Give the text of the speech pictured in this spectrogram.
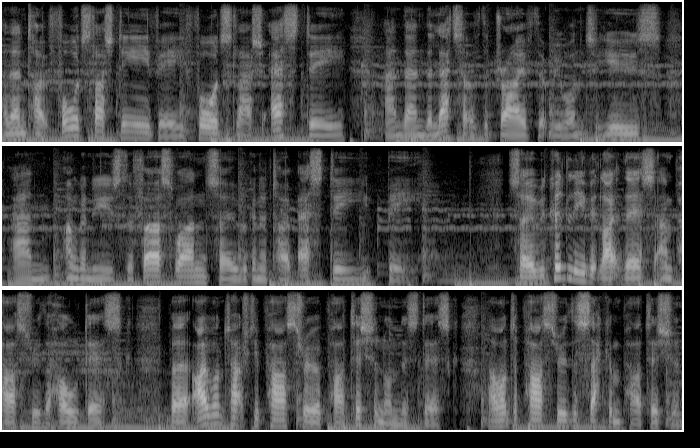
and then type forward slash DEV forward slash SD and then the letter of the drive that we want to use and I'm going to use the first one so we're going to type SDB. So we could leave it like this and pass through the whole disk but I want to actually pass through a partition on this disk. I want to pass through the second partition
